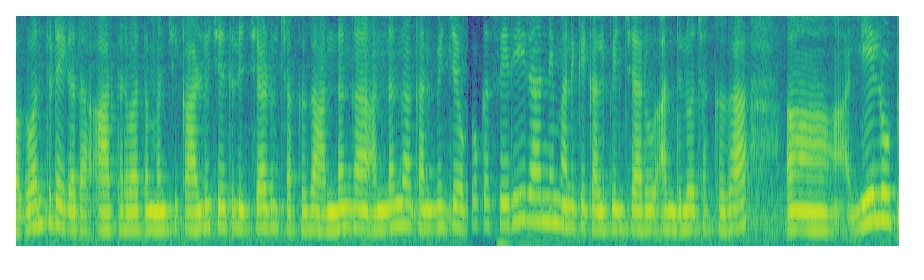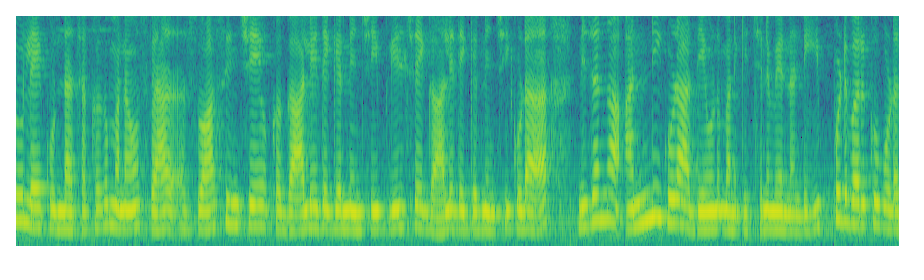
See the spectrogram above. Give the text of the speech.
భగవంతుడే కదా. ఆ తర్వాత మంచి కాళ్ళు చేతులు ఇచ్చాడు. చక్కగా అందంగా అందంగా కనిపించే ఒక శరీరాన్ని మనకి కల్పించారు. అందులో చక్కగా ఏ లోటు లేకుండా చక్కగా మనం శ్వా శ్వాసించే ఒక గాలి దగ్గర నుంచి పీల్చే గాలి దగ్గర నుంచి కూడా నిజంగా అన్నీ కూడా ఆ దేవుడు మనకి ఇచ్చినవేనండి. ఇప్పటి వరకు కూడా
